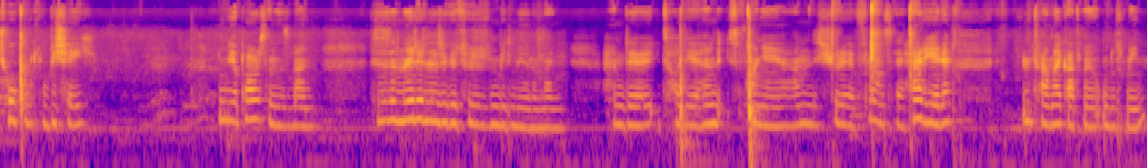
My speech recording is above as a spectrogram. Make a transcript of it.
çok mutlu bir şey. Bunu yaparsanız ben sizi nerelere götürürüm bilmiyorum ben. Hem de İtalya'ya hem de İspanya'ya hem de şuraya Fransa'ya her yere lütfen like atmayı unutmayın.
